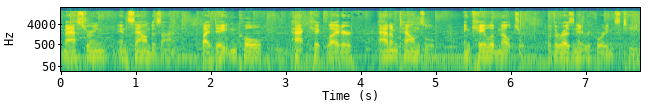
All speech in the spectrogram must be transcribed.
mastering, and sound design by Dayton Cole, Pat Kicklighter, Adam Townsell, and Caleb Melcher of the Resonate Recordings team.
